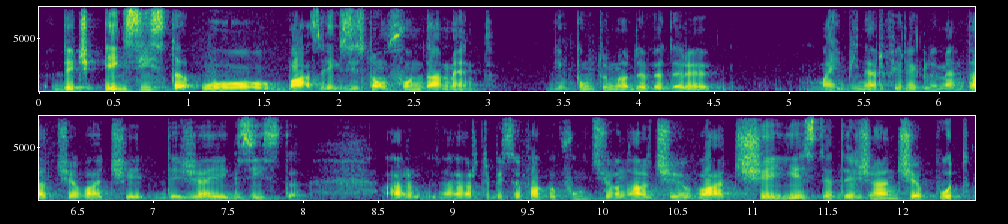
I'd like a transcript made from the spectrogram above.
Deci există o bază, există un fundament. Din punctul meu de vedere, mai bine ar fi reglementat ceva ce deja există. Ar, ar trebui să facă funcțional ceva ce este deja început,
